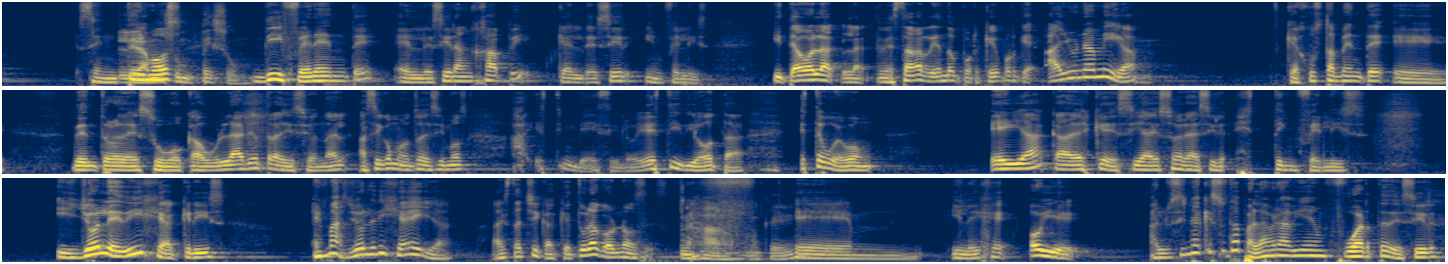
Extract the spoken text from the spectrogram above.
sentimos Le damos un peso. diferente el decir unhappy que el decir infeliz. Y te hago la, la- me estaba riendo, ¿por qué? Porque hay una amiga que justamente eh, dentro de su vocabulario tradicional, así como nosotros decimos, ay, este imbécil, oye, este idiota, este huevón, ella cada vez que decía eso era decir, este infeliz. Y yo le dije a Chris, es más, yo le dije a ella, a esta chica, que tú la conoces, Ajá, ok. eh, y le dije, oye, alucina que es una palabra bien fuerte decir,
